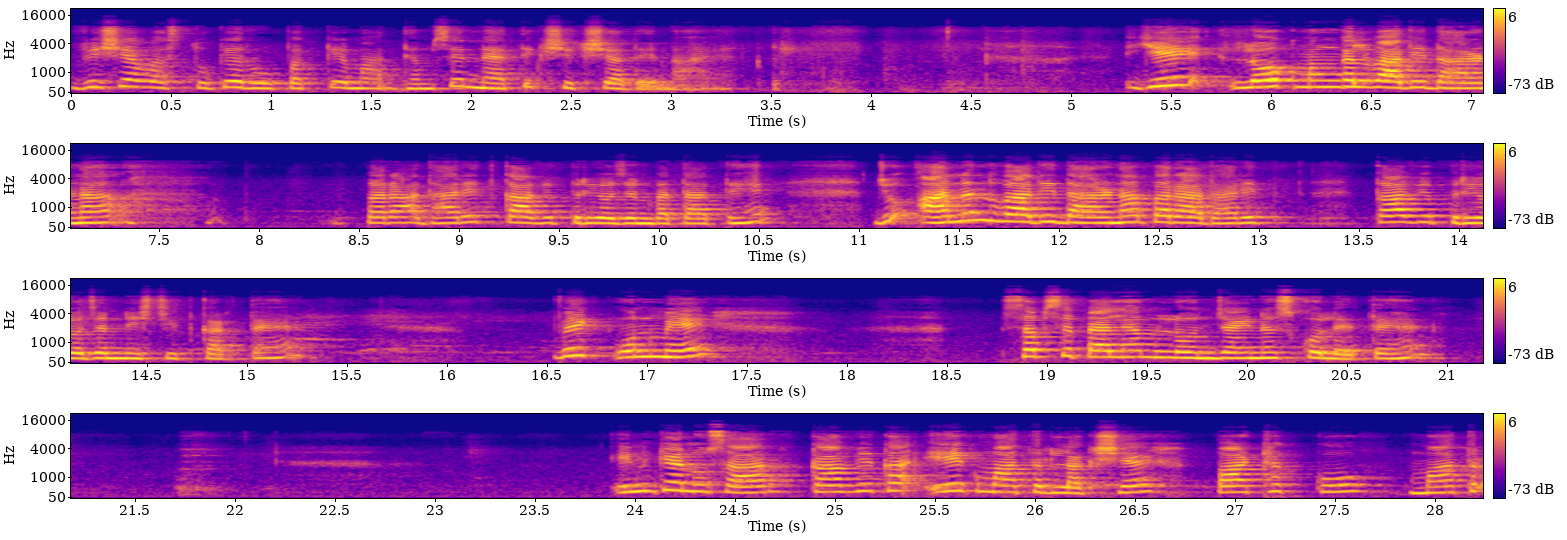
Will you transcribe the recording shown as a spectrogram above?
विषय वस्तु के रूपक के माध्यम से नैतिक शिक्षा देना है। ये लोक मंगलवादी धारणा पर आधारित काव्य प्रयोजन बताते हैं, जो आनंदवादी धारणा पर आधारित काव्य प्रयोजन निश्चित करते हैं। वे उनमें सबसे पहले हम लोनजाइनस को लेते हैं। इनके अनुसार काव्य का एकमात्र लक्ष्य है पाठक को मात्र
